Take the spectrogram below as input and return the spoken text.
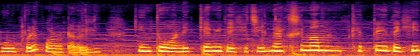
পুর করে পরোটা বেলি। কিন্তু অনেককে আমি দেখেছি, ম্যাক্সিমাম ক্ষেত্রেই দেখি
